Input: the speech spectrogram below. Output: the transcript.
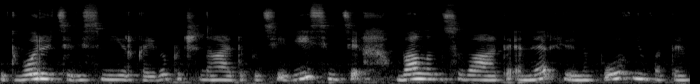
утворюється вісьмірка, і ви починаєте по цій вісімці балансувати енергію, наповнювати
